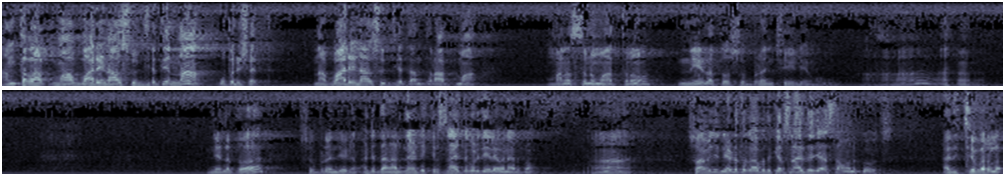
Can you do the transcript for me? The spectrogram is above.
అంతరాత్మ వారినా శుద్ధ్యతి నా. ఉపనిషత్. నా వారినా శుద్ధ్యతి అంతరాత్మ. మనస్సును మాత్రం నీళ్ళతో శుభ్రం చేయలేము. నీళ్ళతో శుభ్రం చేయడం. అంటే దాని అర్థం ఏంటి? కృష్ణాయితో కూడా చేయలేమని అర్థం. స్వామిజీ నీళ్ళతో కాకపోతే కృష్ణాయితో చేస్తాం అనుకోవచ్చు. అది చివరిలో.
